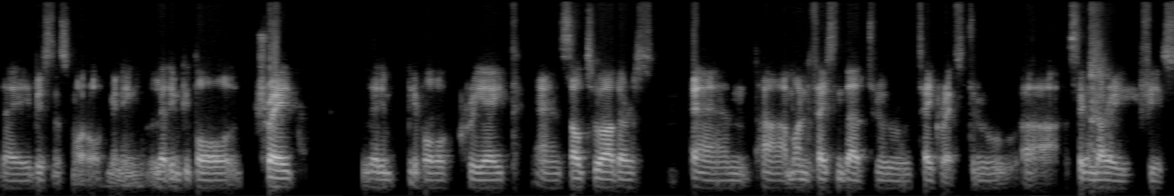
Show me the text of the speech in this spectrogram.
the business model, meaning letting people trade, letting people create and sell to others, and uh, monetizing that through take rates, through uh, secondary fees.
